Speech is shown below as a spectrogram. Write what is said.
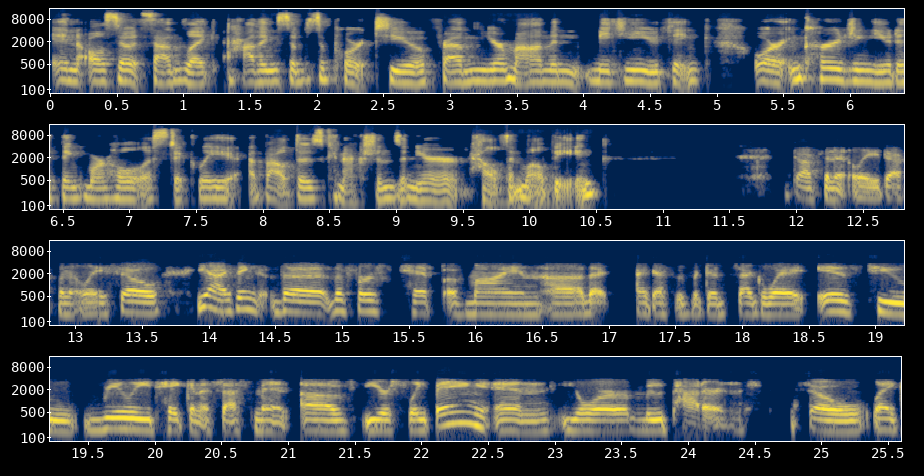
And also, it sounds like having some support too from your mom and making you think or encouraging you to think more holistically about those connections in your health and well being. Definitely, definitely. So, yeah, I think the the first tip of mine uh, that I guess is a good segue is to really take an assessment of your sleeping and your mood patterns. So, like,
